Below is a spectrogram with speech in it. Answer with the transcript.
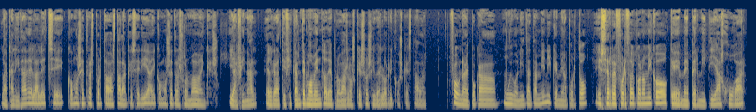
la calidad de la leche, cómo se transportaba hasta la quesería y cómo se transformaba en queso. Y al final, el gratificante momento de probar los quesos y ver lo ricos que estaban. Fue una época muy bonita también y que me aportó ese refuerzo económico que me permitía jugar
